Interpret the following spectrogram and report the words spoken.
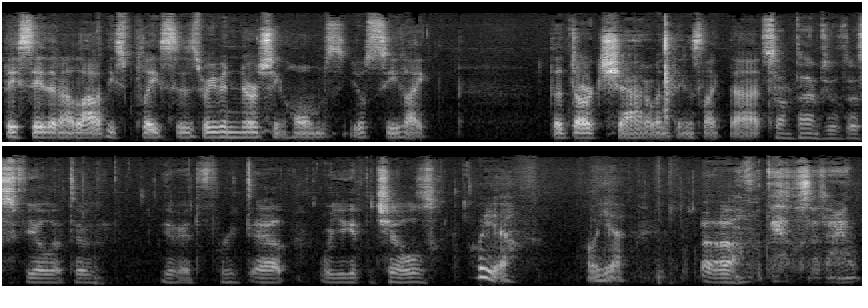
they say that in a lot of these places or even nursing homes you'll see like the dark shadow and things like that. Sometimes you'll just feel it too. You get freaked out, or you get the chills. Oh yeah, oh yeah. Uh, what the hell's that island?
